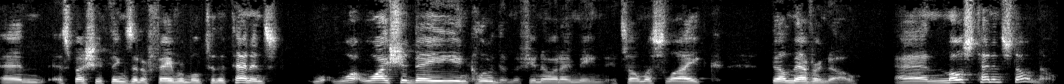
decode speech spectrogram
and especially things that are favorable to the tenants. Why should they include them, if you know what I mean? It's almost like they'll never know. And most tenants don't know.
